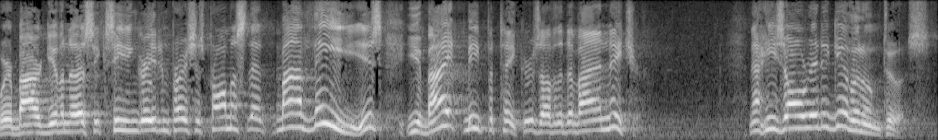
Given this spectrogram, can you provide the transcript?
whereby are given us exceeding great and precious promise that by these you might be partakers of the divine nature. Now, He's already given them to us.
